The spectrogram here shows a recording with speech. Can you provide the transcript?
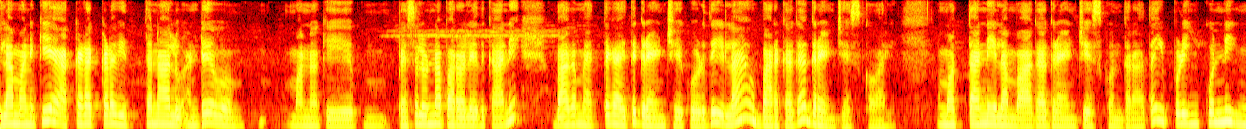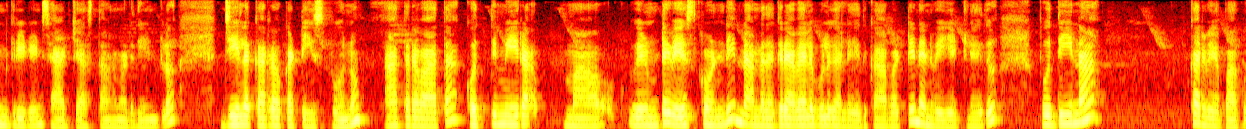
ఇలా మనకి అక్కడక్కడ విత్తనాలు అంటే మనకి పెసలున్నా పర్వాలేదు కానీ బాగా మెత్తగా అయితే గ్రైండ్ చేయకూడదు. ఇలా బరకగా గ్రైండ్ చేసుకోవాలి. మొత్తాన్ని ఇలా బాగా గ్రైండ్ చేసుకున్న తర్వాత ఇప్పుడు ఇంకొన్ని ఇంగ్రీడియంట్స్ యాడ్ చేస్తాం అనమాట దీంట్లో. జీలకర్ర ఒక టీ స్పూను ఆ తర్వాత కొత్తిమీర మా ఉంటే వేసుకోండి. నా దగ్గర అవైలబుల్గా లేదు కాబట్టి నేను వేయట్లేదు. పుదీనా కరివేపాకు.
